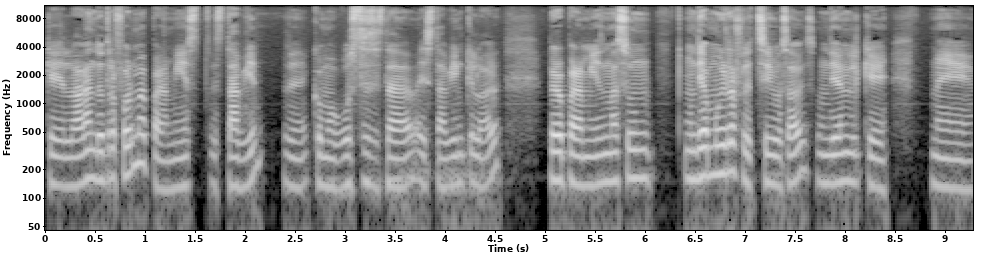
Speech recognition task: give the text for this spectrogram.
que lo hagan de otra forma. Para mí es, está bien, como gustes, está, está bien que lo hagan pero para mí es más un, un día muy reflexivo, ¿sabes? Un día en el que me,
